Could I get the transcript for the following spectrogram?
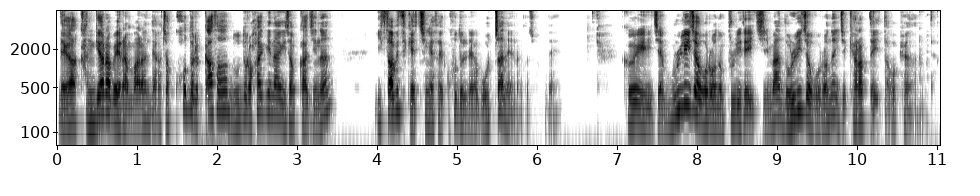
내가 간결합이란 말은 내가 저 코드를 까서 눈으로 확인하기 전까지는 이 서비스 계층에서의 코드를 내가 못 짜내는 거죠. 네. 그게 이제 물리적으로는 분리되어 있지만 논리적으로는 이제 결합되어 있다고 표현합니다.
